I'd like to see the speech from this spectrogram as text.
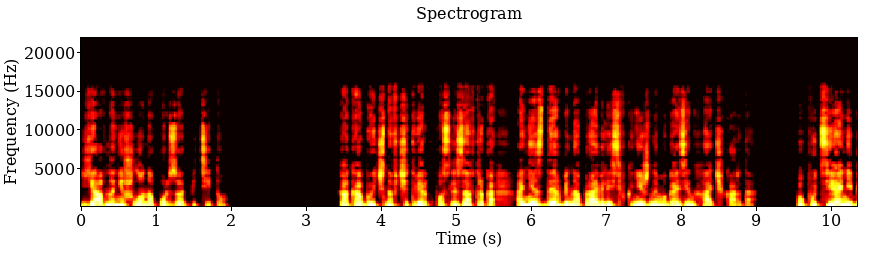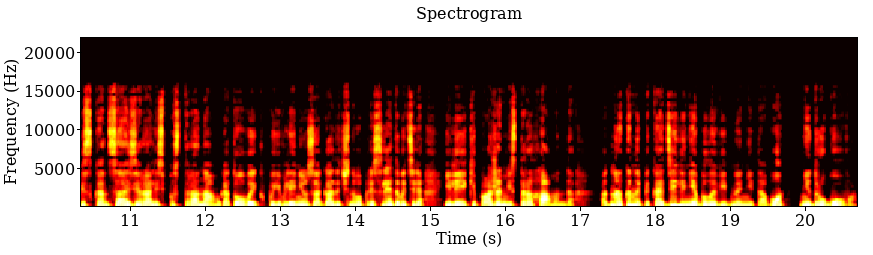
явно не шло на пользу аппетиту. Как обычно, в четверг после завтрака они с Дерби направились в книжный магазин Хачкарда. По пути они без конца озирались по сторонам, готовые к появлению загадочного преследователя или экипажа мистера Хаммонда. Однако на Пикадилли не было видно ни того, ни другого.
